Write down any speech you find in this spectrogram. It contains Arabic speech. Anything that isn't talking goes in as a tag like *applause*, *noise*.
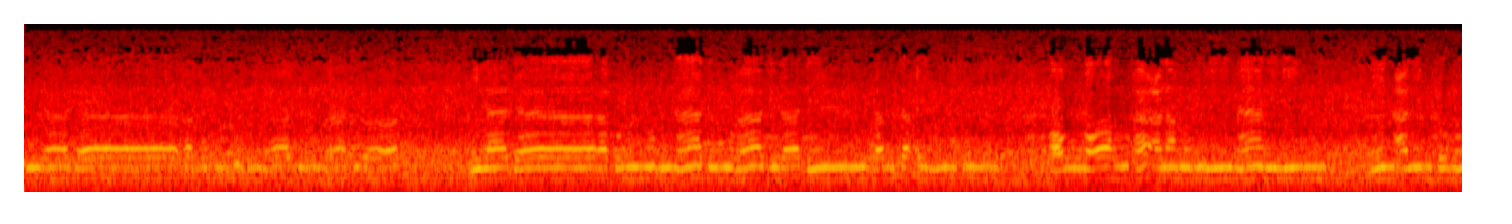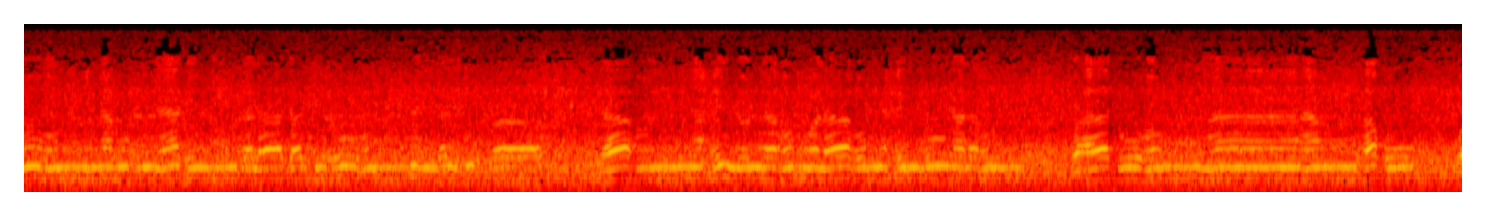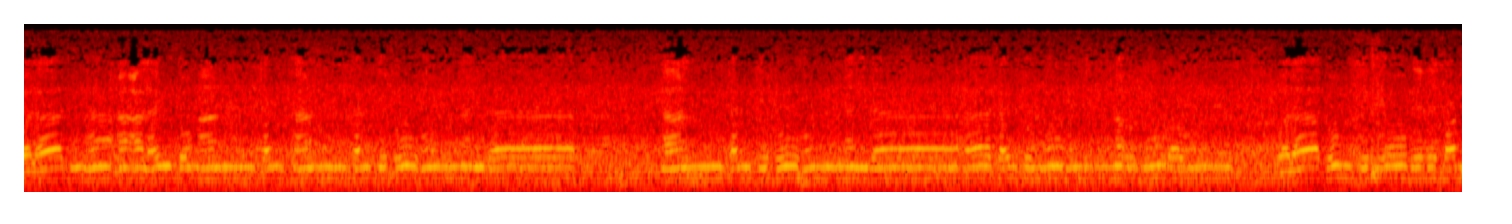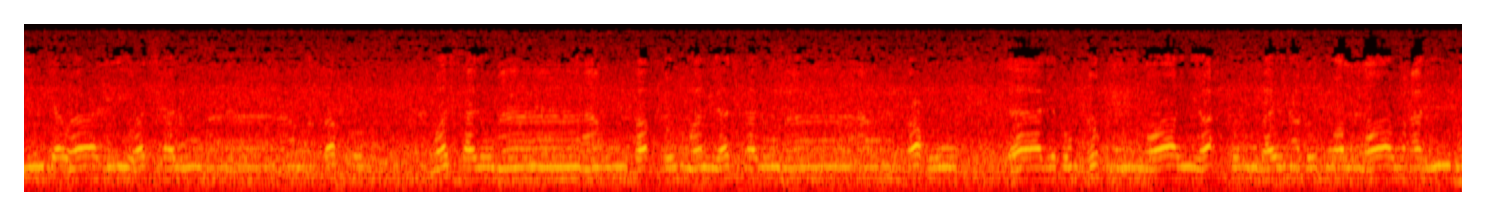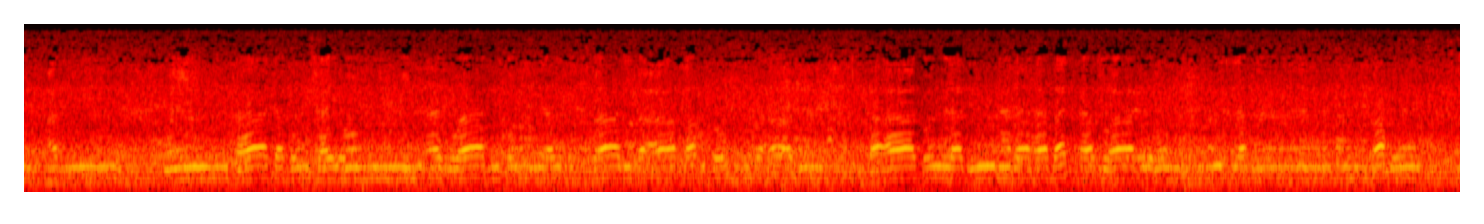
إذا جاءكم المؤمنات مهاجرات إذا جاءكم مهاجرات فامتحنوهن الله أعلم بإيمانهن إن علمتموهن مؤمنات فلا ترجعوهن إلى الكفار. لا هن حل لهم ولا هم يحلون لهم. وآتوهم ما أنفقوا. ولا جناح عليكم أن تنكحوهن إذا أن تنكحوهن إذا آتيتموهن أجورهن ولا تمسكوا بعصم الجواهر واسألوا ما أنفقتم واسألوا ما أنفقتم وليسألوا ما أنفقوا ذلكم حكم الله يحكم بينكم والله عليم حكيم. وإن فاتكم شيء من أزواجكم إلى الكفار فعاقبتم فآتوا فآتوا الذين ذهبت أزواجهم مثل ما أنفقوا.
